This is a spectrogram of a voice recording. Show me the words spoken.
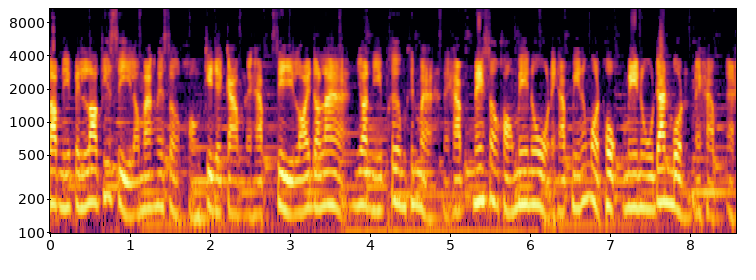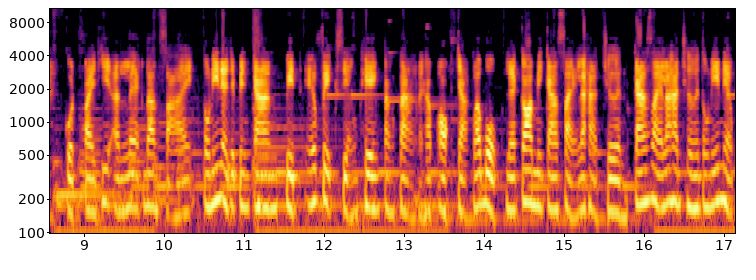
รอบนี้เป็นรอบที่ 4 แล้วมั้งในส่วนของกิจกรรมนะครับ400 ดอลลาร์ยอดนี้เพิ่มขึ้นมานะครับในส่วนของเมนูนะครับมีทั้งหมด 6 เมนูด้านบนนะครับอะกดไปที่อันแรกด้านซ้าย ตรงนี้เนี่ยจะเป็นการปิดเอฟเฟกต์เสียงเพลงต่างๆนะครับออกจากระบบ และก็มีการใส่รหัสเชิญ การใส่รหัสเชิญตรงนี้เนี่ยเ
